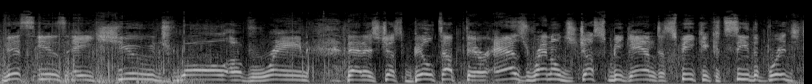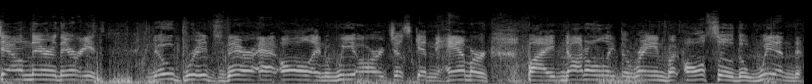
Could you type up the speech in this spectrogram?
This is a huge wall of rain that has just built up there. As Reynolds just began to speak, you could see the bridge down there. There is no bridge there at all, and we are just getting hammered by not only the rain, but also the wind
